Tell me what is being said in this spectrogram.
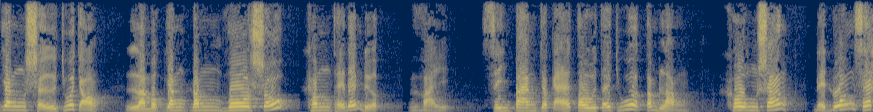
dân sự Chúa chọn là một dân đông vô số, không thể đếm được. Vậy, xin ban cho kẻ tôi tới Chúa tấm lòng khôn sáng để đoán xét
